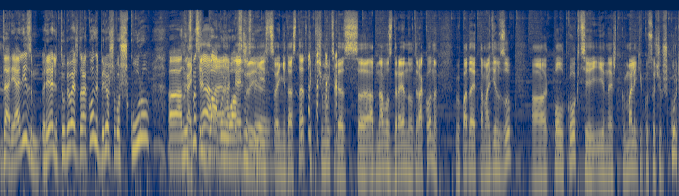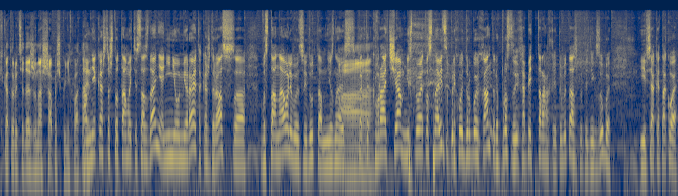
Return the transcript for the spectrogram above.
Да, реализм, реально, ты убиваешь дракона, берешь его шкуру, а, ну, не в смысле Хотя, бабу его, а в опять смысле... же, есть свои недостатки. Почему у тебя с одного здоровенного дракона выпадает там один зуб, а, пол когти и, знаешь, такой маленький кусочек шкурки, который тебе даже на шапочку не А хватает. мне кажется, что там эти создания, они не умирают, а каждый раз а, восстанавливаются, идут там, не знаю, А. как-то к врачам, не успевают восстановиться, приходит другой хантер и просто их опять трахает и вытаскивает из них зубы и всякое такое.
